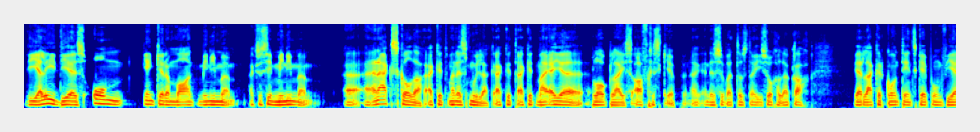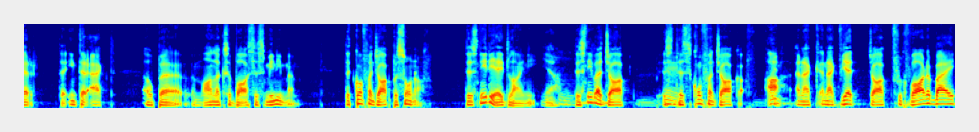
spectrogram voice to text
Die hele idee is om een keer 'n maand minimum. Ek sou sê minimum. Uh, en ek skuldig. Ek het maar dit is moeilik. Ek het ek het my eie bloglys afgeskeep en en dis wat ons nou hierso gelukkig weer lekker content skep om weer te interact op 'n maandelikse basis minimum. Dit kom van Jacques Besson af. Dis nie die headline nie. Ja. Dis nie wat Jacques is dis kom van Jacques af. Ah, en ek en ek weet Jacques voeg waarde by.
